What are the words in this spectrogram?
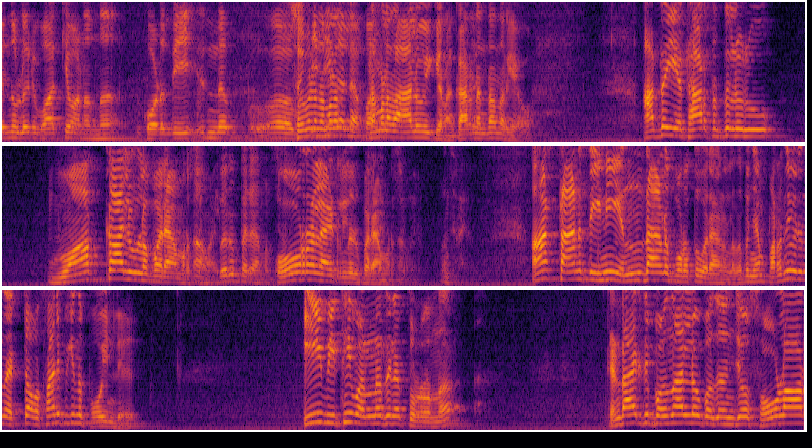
എന്നുള്ളൊരു വാക്യമാണെന്ന് കോടതി ഇന്ന് നമ്മളത് ആലോചിക്കണം. കാരണം എന്താണെന്നറിയാമോ അത് യഥാർത്ഥത്തിലൊരു വാക്കാലുള്ള പരാമർശമായി വെറും പരാമർശം. ഒരു പരാമർശമായിരുന്നു. മനസ്സിലായോ? ആ സ്ഥാനത്ത് ഇനി എന്താണ് പുറത്തു വരാനുള്ളത്? അപ്പോൾ ഞാൻ പറഞ്ഞു വരുന്ന ഏറ്റവും അവസാനിപ്പിക്കുന്ന പോയിന്റ് ഈ വിധി വന്നതിനെ തുടർന്ന് രണ്ടായിരത്തി പതിനാലിലോ പതിനഞ്ചോ സോളാർ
